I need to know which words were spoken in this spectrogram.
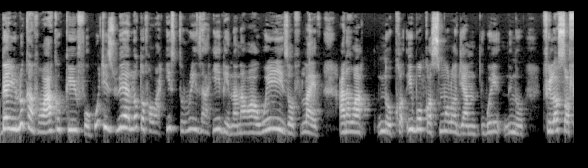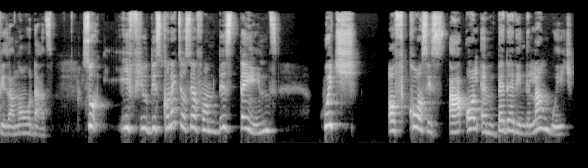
Then you look at our Akukifo, which is where a lot of our histories are hidden and our ways of life and our you know Igbo cosmology and way you know philosophies and all that. So if you disconnect yourself from these things, which of course is are all embedded in the language,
